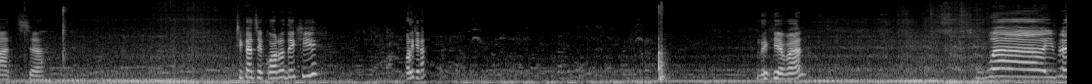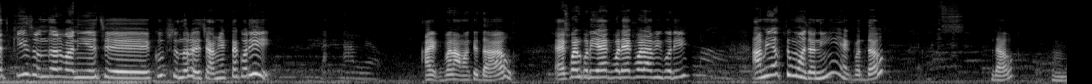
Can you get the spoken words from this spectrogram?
আচ্ছা। ঠিক আছে, করো দেখি। দেখি আবার। বাহ ইফরাজ কি সুন্দর বানিয়েছে। খুব সুন্দর হয়েছে। আমি একটা করি? একবার আমাকে দাও। একবার করি, একবার একবার আমি করি। আমি একটু মজা নিই। একবার দাও। দাও। হুম।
